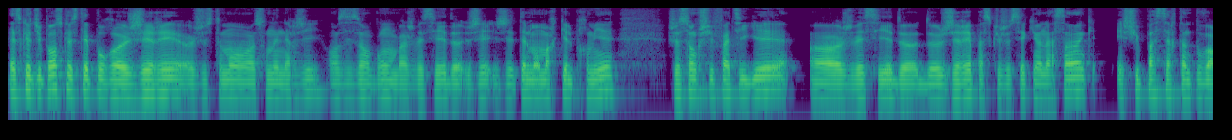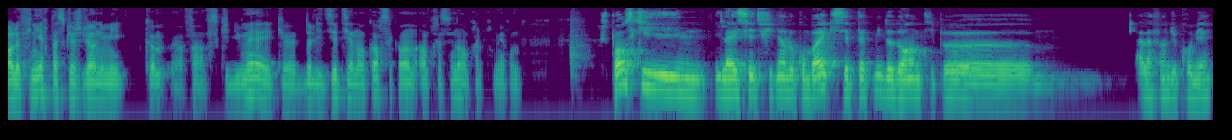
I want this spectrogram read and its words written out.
Est-ce que tu penses que c'était pour gérer justement son énergie en se disant bon bah je vais essayer de j'ai tellement marqué le premier, je sens que je suis fatigué, je vais essayer de, gérer parce que je sais qu'il y en a cinq et je suis pas certain de pouvoir le finir parce que je lui en ai mis comme enfin ce qu'il lui met et que Dolizé tienne encore, c'est quand même impressionnant après le premier round. Je pense qu'il a essayé de finir le combat et qu'il s'est peut-être mis dedans un petit peu à la fin du premier,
